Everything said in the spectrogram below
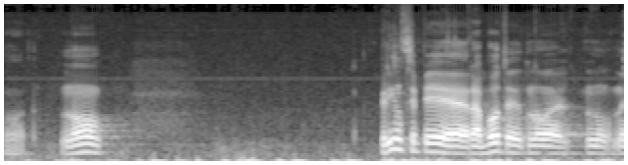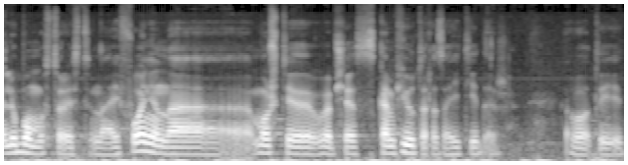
Вот. Но принципе, работает ну, ну, на любом устройстве, на айфоне, на, можете вообще с компьютера зайти даже. Вот, и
